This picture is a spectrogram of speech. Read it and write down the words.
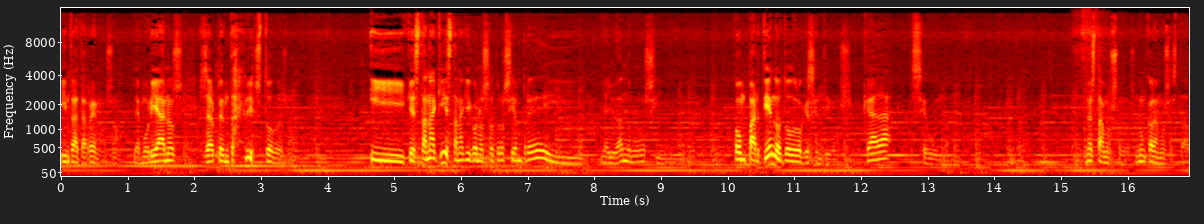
intraterrenos, ¿no? lemurianos, serpentarios, todos. Y que están aquí, están aquí con nosotros siempre y ayudándonos y compartiendo todo lo que sentimos, cada segundo. No estamos solos, nunca lo hemos estado.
